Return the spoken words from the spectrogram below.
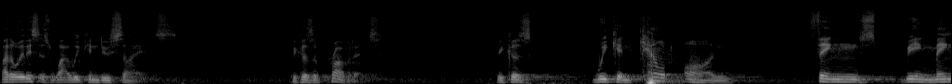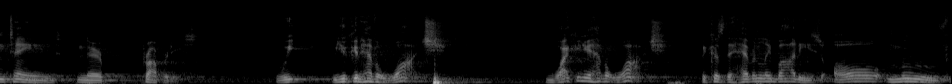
By the way, this is why we can do science because of providence because we can count on things being maintained in their properties. We, you can have a watch. Why can you have a watch? Because the heavenly bodies all move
